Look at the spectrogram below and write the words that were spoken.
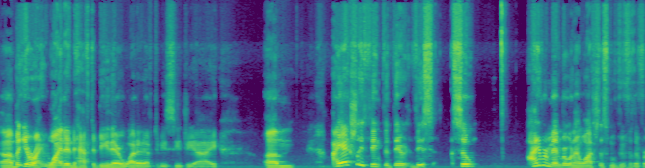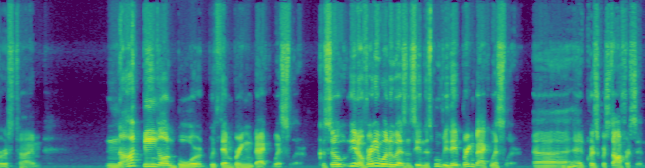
Uh, but you're right. Why did it have to be there? Why did it have to be CGI? Um, I actually think that there this. So I remember when I watched this movie for the first time, not being on board with them bringing back Whistler. Because so you know, for anyone who hasn't seen this movie, they bring back Whistler, uh, Mhm. and Kris Kristofferson,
